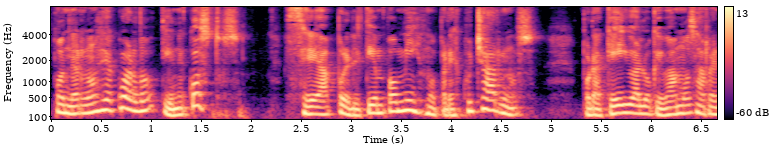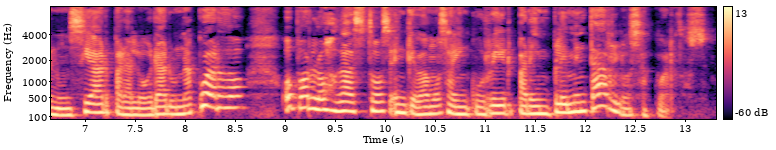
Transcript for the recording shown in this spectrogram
ponernos de acuerdo tiene costos, sea por el tiempo mismo para escucharnos, por aquello a lo que vamos a renunciar para lograr un acuerdo o por los gastos en que vamos a incurrir para implementar los acuerdos.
